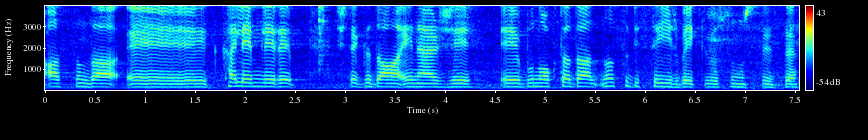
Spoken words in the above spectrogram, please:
aslında e, kalemleri işte gıda, enerji e, bu noktada nasıl bir seyir bekliyorsunuz siz de?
